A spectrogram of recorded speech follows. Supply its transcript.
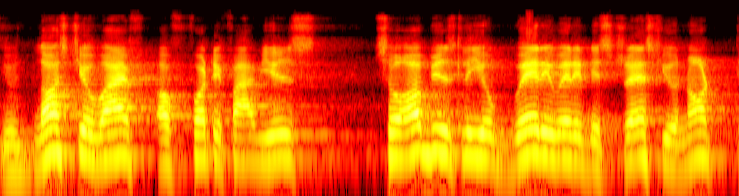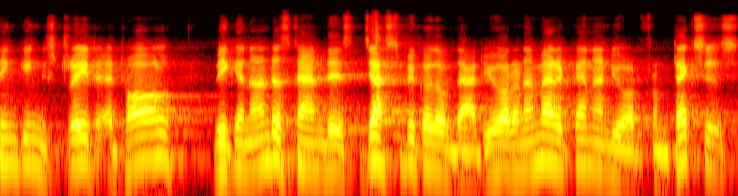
You lost your wife of forty-five years, so obviously you're very, very distressed, you're not thinking straight at all. We can understand this just because of that. You are an American and you are from Texas,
